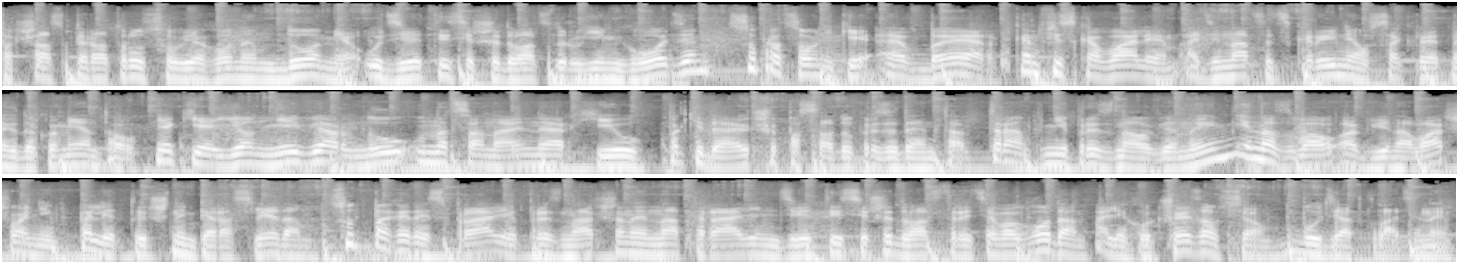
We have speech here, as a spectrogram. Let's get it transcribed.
Падчас ператрусу ў ягоным доме ў 2022 годзе супрацоўнікі ФБР канфіскавалі 11 скрыняў сакрэтных дакументаў якія ён не вярнуў у нацыянальны архів архіў пакідаючы пасаду прэзідэнта. Трамп не прызнаў віны і назваў абвінавачванні палітычным пераследам. Суд па гэтай справе прызначаны на травень 2023 года але хутчэй за ўсё будзе адкладзены.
